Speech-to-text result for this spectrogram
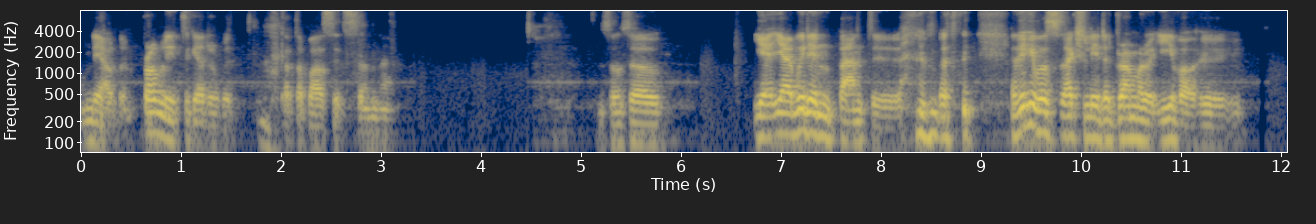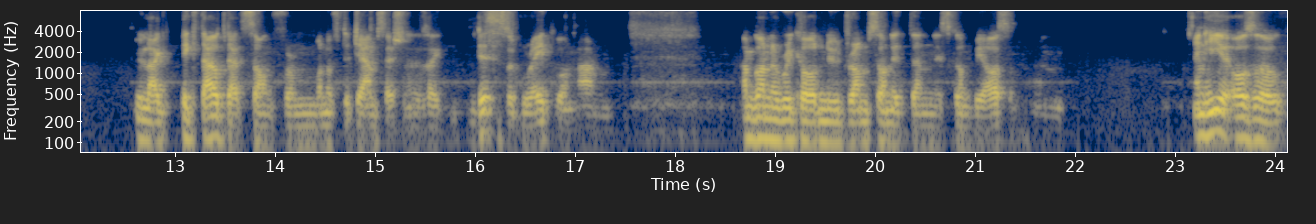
on the album, probably together with Katabasis and uh, so so. Yeah, yeah, we didn't plan to, but I think it was actually the drummer Iver who who like picked out that song from one of the jam sessions. Like this is a great one. I'm I'm gonna record new drums on it, and it's gonna be awesome. And he also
